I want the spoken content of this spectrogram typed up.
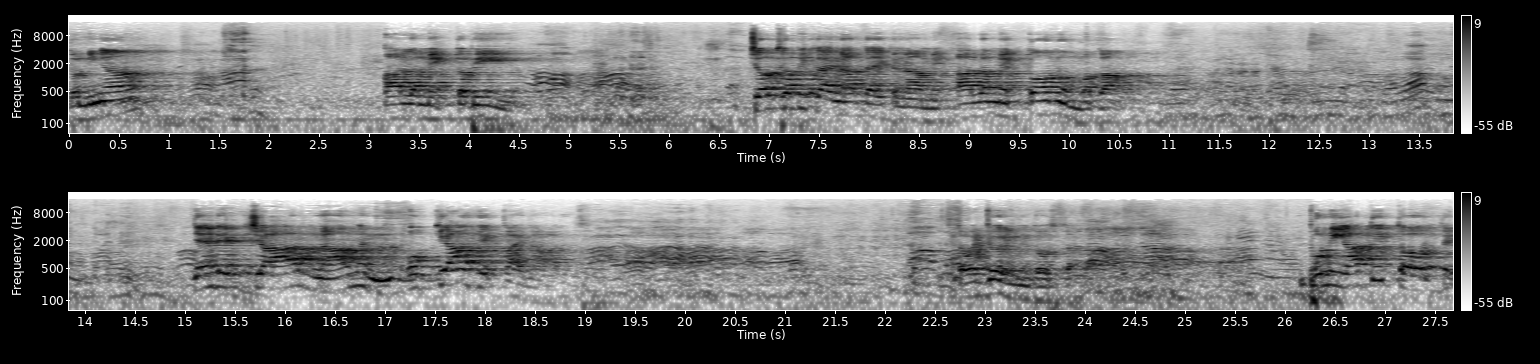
दुनिया, आलम कबीर। चौथा भी कायनात का एक नाम है, आलम कौन मकाम। जैसे चार नाम वो क्या है कायनात? तवज्जो इल्म दोस्त। बुनियादी तौर पे,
